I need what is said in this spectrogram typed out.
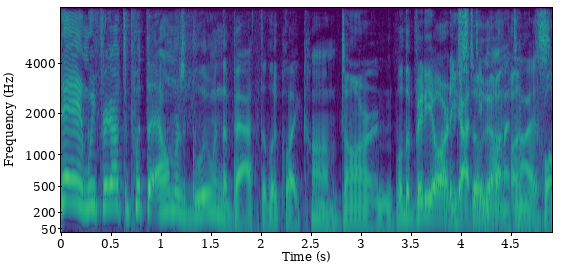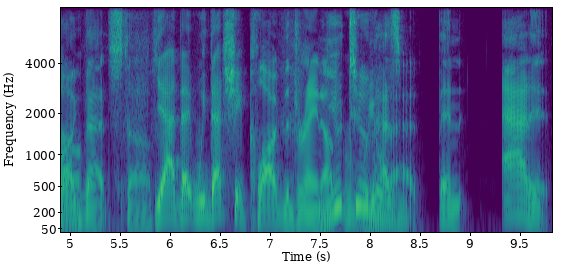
Damn, we forgot to put the Elmer's glue in the bath that looked like cum. Darn. Well, the video already we got still gotta unclog so- that stuff. Yeah, that we that shit clogged the drain up. YouTube has bad. been at it.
